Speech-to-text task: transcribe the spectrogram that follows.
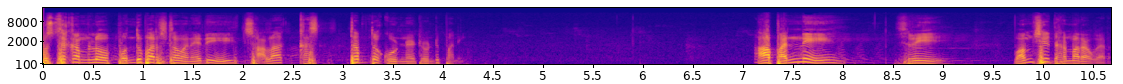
పుస్తకంలో పొందుపరచడం అనేది చాలా కష్టంతో కూడినటువంటి పని. ఆ పని శ్రీ వంశీ ధర్మారావు గారు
